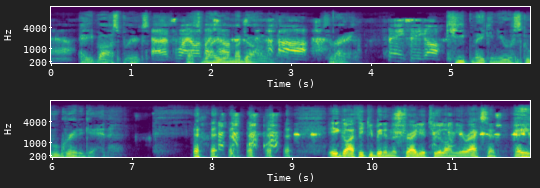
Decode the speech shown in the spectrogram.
Yeah. Hey, Boss Briggs. Uh, that's why That's I why my you're my. Uh, That's right. thanks, Eagle. Keep making your school great again. Eagle, I think you've been in Australia too long. Your accent. Hey,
